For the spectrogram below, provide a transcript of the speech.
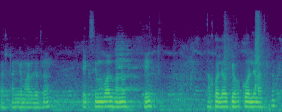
अष्टांग मार्गाचा एक सिम्बॉल म्हणून हे दाखवल्यावर किंवा कोरलेलं असतं.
